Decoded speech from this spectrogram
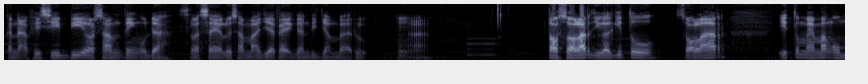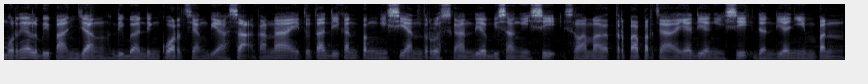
kena VCB or something, udah selesai. Lu sama aja kayak ganti jam baru. Hmm. Nah, toh solar juga gitu. Solar itu memang umurnya lebih panjang dibanding quartz yang biasa karena itu tadi kan pengisian terus kan dia bisa ngisi selama terpapar cahaya dia ngisi dan dia nyimpen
